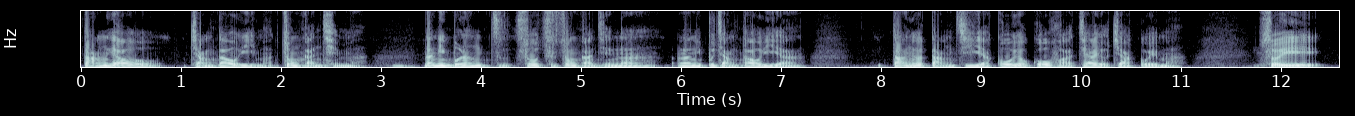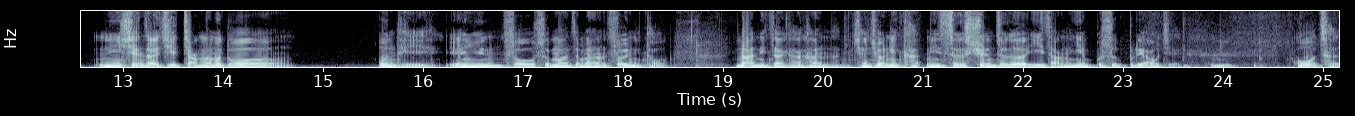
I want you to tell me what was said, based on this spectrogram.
党要讲道义嘛，重感情嘛，那你不能只说只重感情呢、啊？那你不讲道义啊？党有党纪啊，国有国法，家有家规嘛。所以你现在去讲那么多问题原因，说什么怎么样？所以你投，那你再看看呢？浅秋，你看你这个选这个议长，你也不是不了解，嗯，过程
